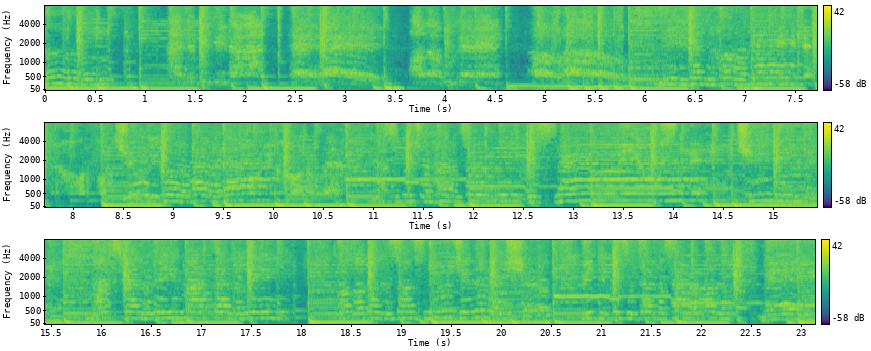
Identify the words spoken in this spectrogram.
Нэг Бидний хүсэл зорго санаа болов. Нэг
